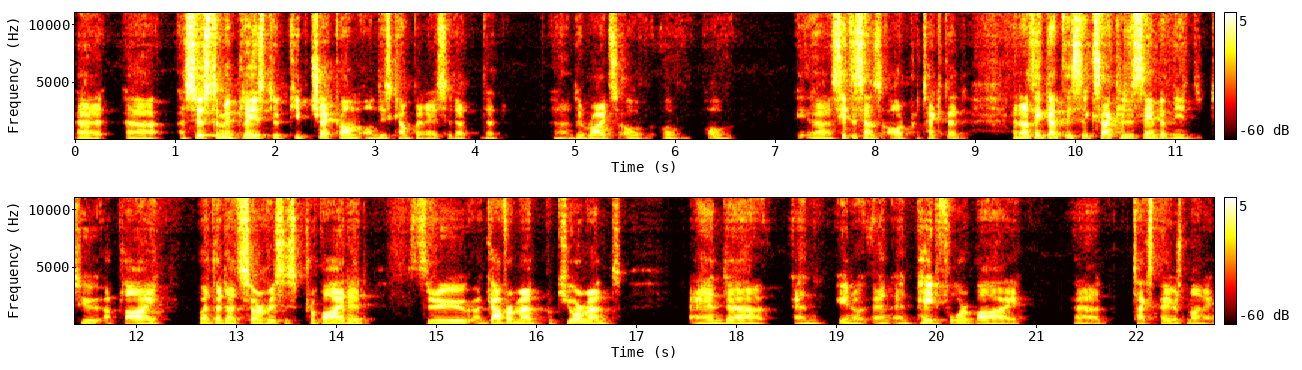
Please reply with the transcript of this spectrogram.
a system in place to keep check on on these companies so that that uh, the rights of of, of uh, citizens are protected. And I think that is exactly the same that needs to apply whether that service is provided through a government procurement and uh, and you know and and paid for by uh, taxpayers' money.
